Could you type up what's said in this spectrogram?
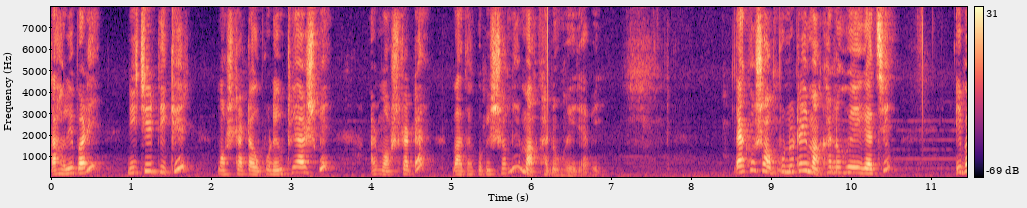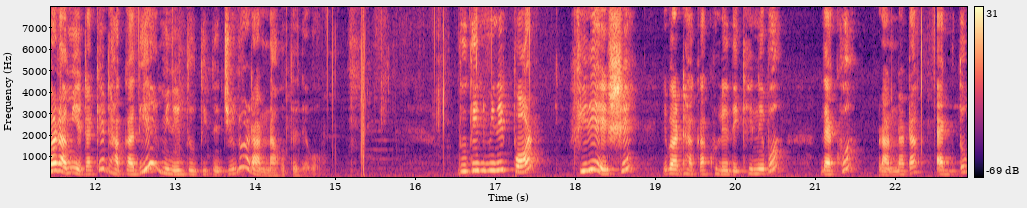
তাহলে পারে নিচের দিকের মশলাটা উপরে উঠে আসবে আর মশলাটা বাঁধাকপির সঙ্গে মাখানো হয়ে যাবে। দেখো সম্পূর্ণটাই মাখানো হয়ে গেছে। এবার আমি এটাকে ঢাকা দিয়ে মিনিট দু তিনের জন্য রান্না হতে দেব। দু তিন মিনিট পর ফিরে এসে এবার ঢাকা খুলে দেখে নেব। দেখো রান্নাটা একদম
